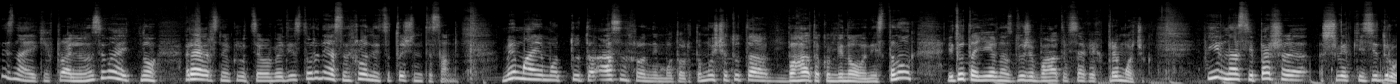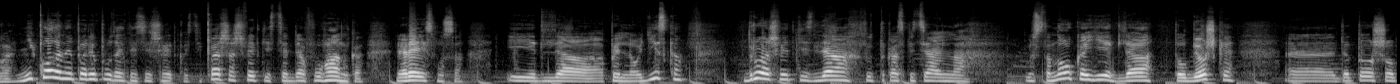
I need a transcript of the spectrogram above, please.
не знаю, як їх правильно називають, але реверсний крут це в обидві сторони, асинхронний це точно те саме. Ми маємо тут асинхронний мотор, тому що тут багато комбінований станок, і тут є в нас дуже багато всяких примочок. І в нас є перша швидкість і друга. Ніколи не перепутайте ці швидкості. Перша швидкість це для фуганка, рейсмуса і для пильного диска. Друга швидкість для тут така спеціальна установка є для толбьошки, е, для того, щоб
